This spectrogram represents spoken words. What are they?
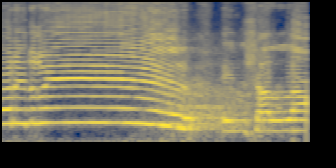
ইনশাল্লাহ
